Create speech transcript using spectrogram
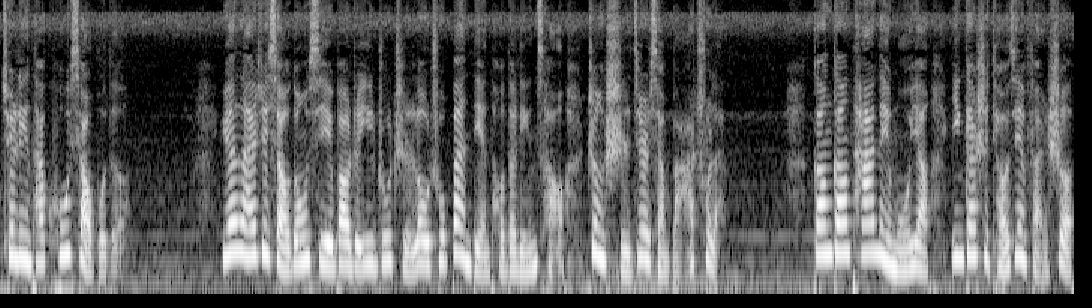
却令他哭笑不得。原来这小东西抱着一株只露出半点头的灵草，正使劲想拔出来。刚刚他那模样，应该是条件反射，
